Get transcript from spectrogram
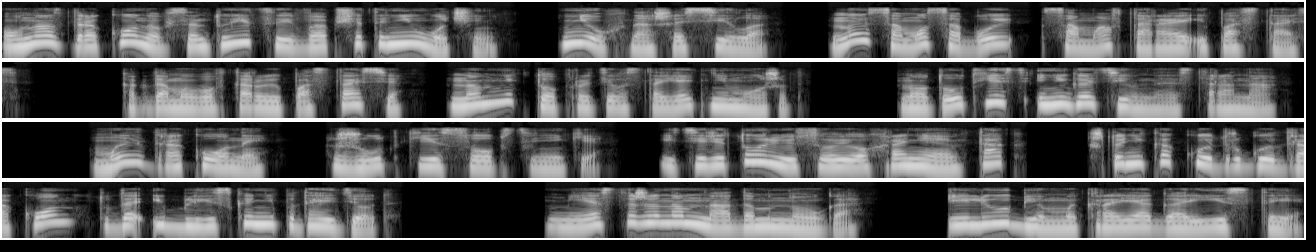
У нас, драконов, с интуицией вообще-то не очень. Нюх наша сила. Ну и, само собой, сама вторая ипостась. Когда мы во второй ипостаси, нам никто противостоять не может. Но тут есть и негативная сторона. Мы, драконы, жуткие собственники, и территорию свою охраняем так, что никакой другой дракон туда и близко не подойдет. Места же нам надо много. И любим мы края гористые,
